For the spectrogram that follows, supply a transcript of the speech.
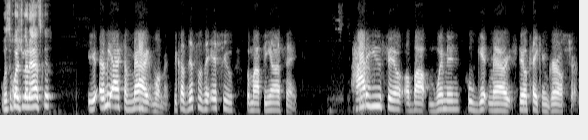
What's the question you got to ask her? You, let me ask a married woman because this was an issue with my fiance. How do you feel about women who get married still taking girls trips?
